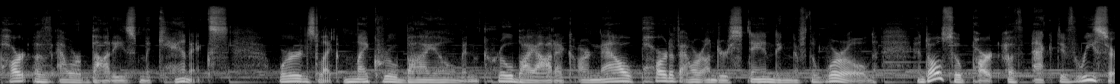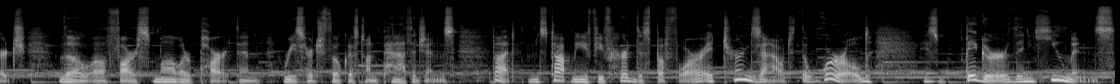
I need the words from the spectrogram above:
part of our body's mechanics. Words like microbiome and probiotic are now part of our understanding of the world, and also part of active research, though a far smaller part than research focused on pathogens. But, stop me if you've heard this before, it turns out the world is bigger than humans.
